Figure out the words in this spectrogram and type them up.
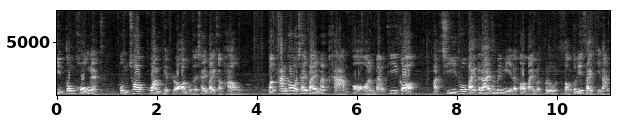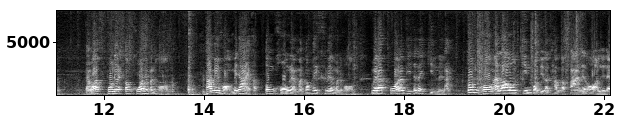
กินต้มโค้งเนี่ย ผมชอบความเผ็ดร้อน ผมจะใช้ใบกะเพราบางท่านเขาก็ใช้ใบมะขามอ่อน บางที่ก็ผักชีทั่วไปก็ได้ถ้าไม่มีแล้วก็ใบมะกรูดสองตัวนี้ใส่ทีหลัง แต่ว่าพวกนี้ต้องคั่วให้มันหอม ถ้าไม่หอมไม่ได้ครับ ต้มโค้งเนี่ยมันต้องให้เครื่องมันหอม เวลาคั่วนะพี่จะได้กลิ่นเลยนะ ต้มโค้งอะเรากินปกติเราทำกับปลาเนื้ออ่อนหรืออะไร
